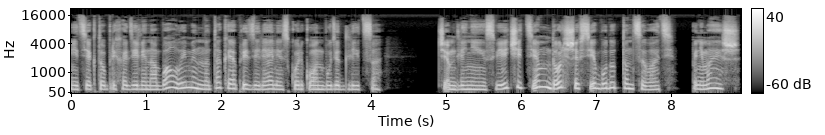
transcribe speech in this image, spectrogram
и те, кто приходили на бал, именно так и определяли, сколько он будет длиться. Чем длиннее свечи, тем дольше все будут танцевать, понимаешь?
